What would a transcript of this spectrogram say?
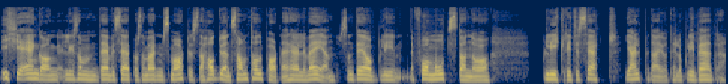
ikke engang liksom det vi ser på som verdens smarteste, hadde jo en samtalepartner hele veien. Så det å bli, få motstand og bli kritisert hjelper deg jo til å bli bedre.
